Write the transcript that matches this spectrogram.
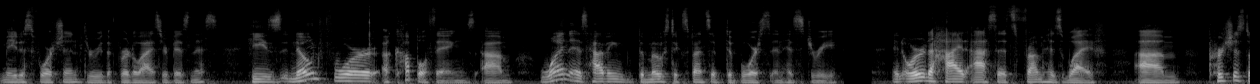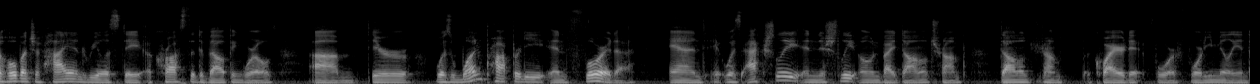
made his fortune through the fertilizer business. He's known for a couple things. Um, one is having the most expensive divorce in history. In order to hide assets from his wife, um, purchased a whole bunch of high-end real estate across the developing world. Um, there was one property in Florida, and it was actually initially owned by Donald Trump. Donald Trump acquired it for $40 million.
